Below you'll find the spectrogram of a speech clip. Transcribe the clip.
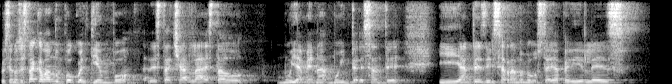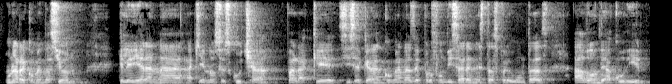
Pues se nos está acabando un poco el tiempo de esta charla. Ha estado muy amena, muy interesante. Y antes de ir cerrando, me gustaría pedirles una recomendación que le dieran a, quien nos escucha para que si se quedan con ganas de profundizar en estas preguntas, a dónde acudir.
